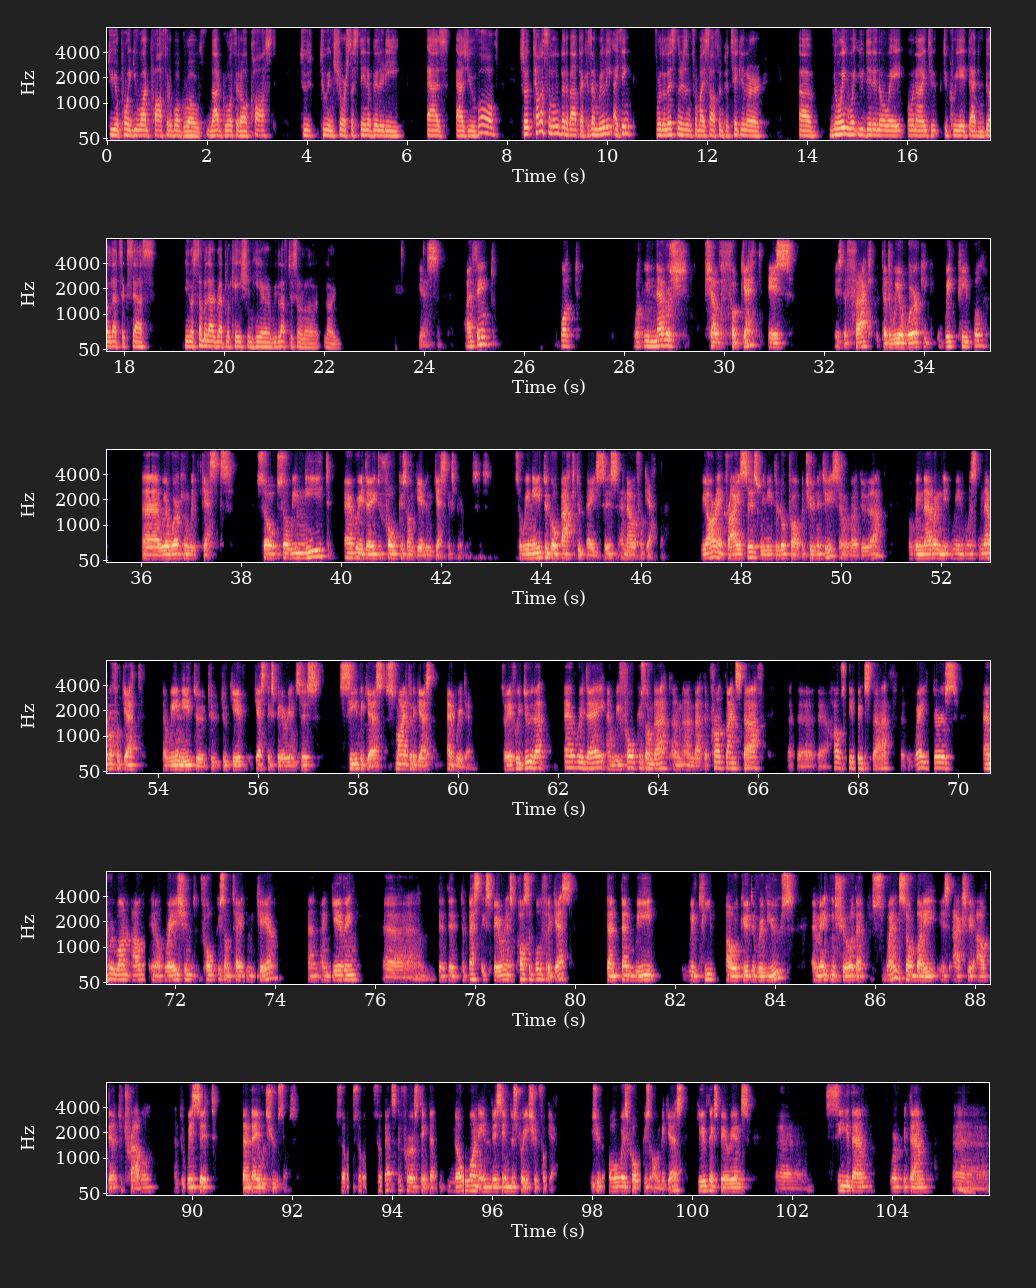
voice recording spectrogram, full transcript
To your point, you want profitable growth, not growth at all cost to, to ensure sustainability as, as you evolve. So tell us a little bit about that, because I'm really, I think for the listeners and for myself in particular, uh, knowing what you did in 08, 09 to, to create that and build that success, you know, some of that replication here, we'd love to sort of learn. Yes, I think what what we never sh shall forget is is the fact that we are working with people, uh, we are working with guests. So so we need every day to focus on giving guest experiences. So we need to go back to basis and never forget that. We are in a crisis. We need to look for opportunities, and we're going to do that. But we never we must never forget that we need to to to give guest experiences, see the guest, smile to the guest every day. So if we do that every day and we focus on that, and and that the frontline staff, that the, the housekeeping staff, that the waiters, everyone out in operations focus on taking care and, and giving um, the, the, the, best experience possible for the guest, then, then we will keep our good reviews and making sure that when somebody is actually out there to travel and to visit, then they will choose us. So, so, so that's the first thing that no one in this industry should forget. We should always focus on the guest give the experience, uh, see them, work with them, mm-hmm. uh,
